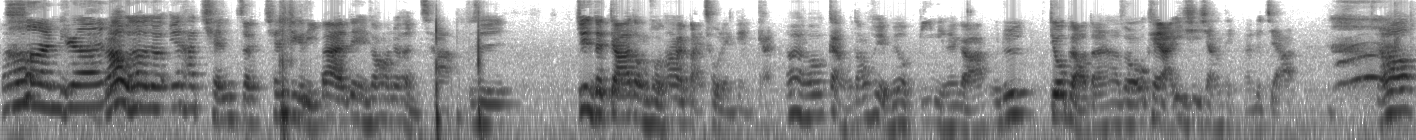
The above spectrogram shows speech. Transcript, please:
狠人。然后我那时候就因为他前整前几个礼拜的练习状况就很差，就是。就是在加动作，他还摆臭脸给你看。然后想说，干，我当初也没有逼你那个啊，我就是丢表单。他说 OK 啊，意气相挺，他就加了。然后，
